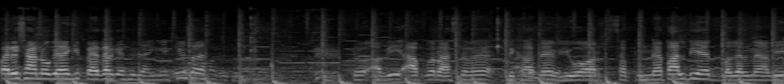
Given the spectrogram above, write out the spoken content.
परेशान हो गए हैं कि पैदल कैसे जाएँगे। क्यों सर? तो अभी आपको रास्ते में दिखाते हैं व्यू और सब नेपाल भी है बगल में अभी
